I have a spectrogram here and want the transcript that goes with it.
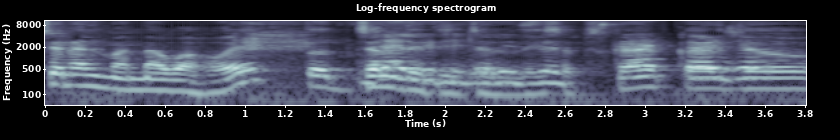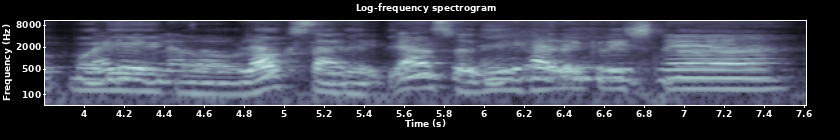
ચેનલમાં નવા હોય તો જલ્દીથી જલ્દી જલ્દી સબસ્ક્રાઇબ કરજો. કરજો. મળીએ એક નવા વ્લોગ સાથે. ત્યાં સુધી હરે કૃષ્ણ.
